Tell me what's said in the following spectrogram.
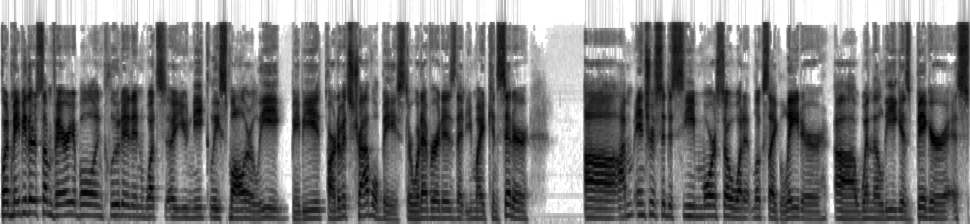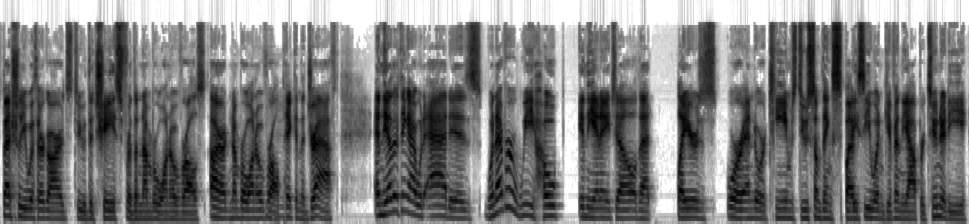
But maybe there's some variable included in what's a uniquely smaller league. Maybe part of it's travel based or whatever it is that you might consider. Uh, I'm interested to see more so what it looks like later uh, when the league is bigger, especially with regards to the chase for the number one overall or number one overall pick in the draft. And the other thing I would add is whenever we hope in the NHL that players or and or teams do something spicy when given the opportunity,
